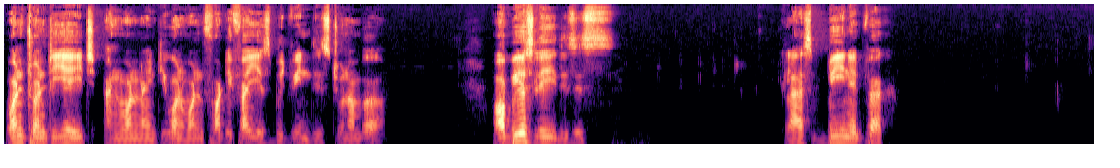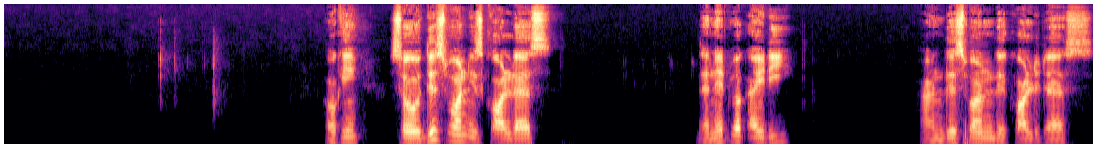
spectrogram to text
128 and 191 145 is between these two number. Obviously this is class B network. Okay so this one is called as the network ID and this one they called it as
